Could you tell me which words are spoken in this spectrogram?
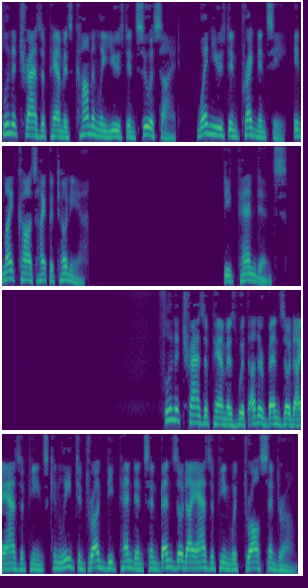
flunitrazepam is commonly used in suicide. When used in pregnancy, it might cause hypotonia. Dependence Flunitrazepam as with other benzodiazepines can lead to drug dependence and benzodiazepine withdrawal syndrome.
